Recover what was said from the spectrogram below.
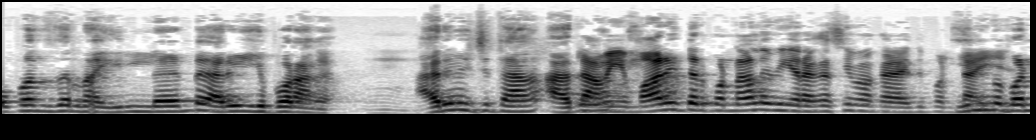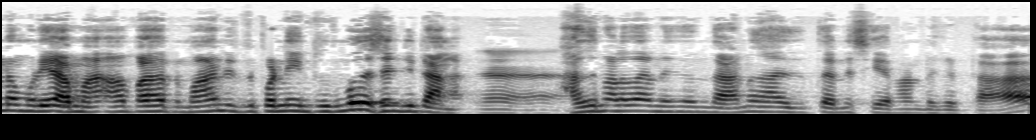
ஒப்பந்தத்தில் நான் இல்லைன்னு அறிவிக்க போகிறாங்க. அறிவிச்சிட்டாங்க. அது அவங்க மானிட்டர் பண்ணாலும் இவங்க ரகசியமா க- இது இன்னும் பண்ண முடியாமல் மானிட்டர் பண்ணிட்டு இருக்கும்போது செஞ்சுட்டாங்க. அதனால தான் இந்த அணு ஆயுதத்தை என்ன செய்யறான்னு கேட்டால்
